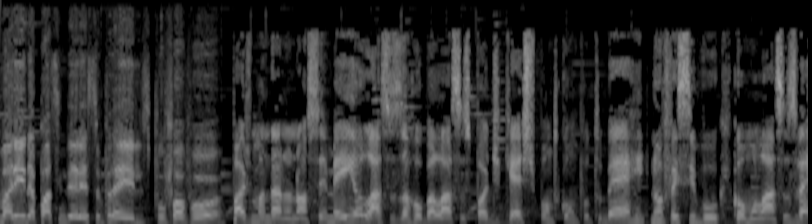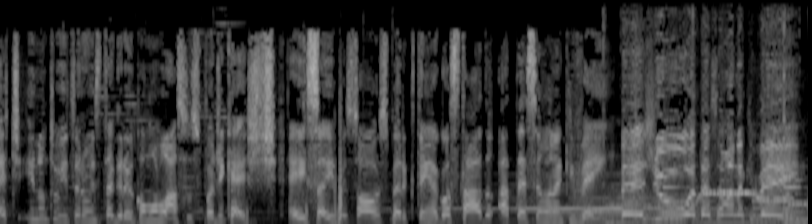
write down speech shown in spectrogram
Marina, passa o endereço para eles, por favor. Pode mandar no nosso e-mail, laços@laçospodcast.com.br, no Facebook como Laços Vet e no Twitter ou Instagram como Laços Podcast. É isso aí, pessoal. Espero que tenha gostado. Até semana que vem. Beijo, até semana que vem.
